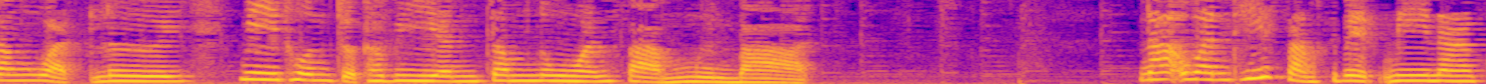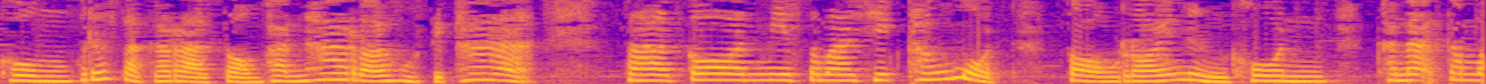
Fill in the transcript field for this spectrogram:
จังหวัดเลย มีทุนจดทะเบียนจำนวน 30,000 บาทณวันที่ 31 มีนาคม พุทธศักราช 2565 สหกรณ์มีสมาชิกทั้งหมด 201 คน คณะกรรม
